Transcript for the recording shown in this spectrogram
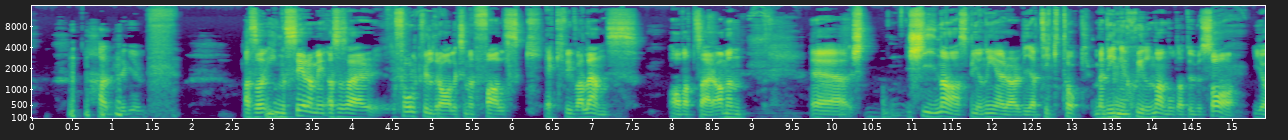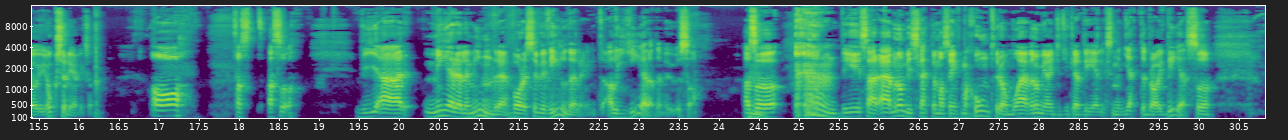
Herregud. Alltså inser de alltså så här, folk vill dra liksom en falsk ekvivalens av att så här, ja men eh, Kina spionerar via TikTok men det är ingen Mm. skillnad mot att USA gör ju också det liksom. Ja, fast alltså vi är mer eller mindre, vare sig vi vill det eller inte, allierade med USA. Alltså, det är så här, även om vi släpper massa information till dem och även om jag inte tycker att det är liksom en jättebra idé så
